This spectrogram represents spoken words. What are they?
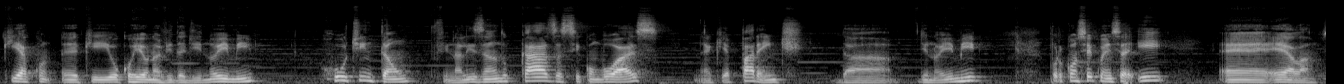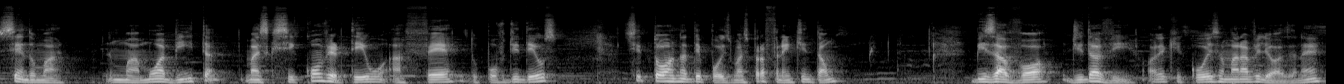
que, uh, que ocorreu na vida de Noemi, Ruth então Finalizando, casa-se com Boaz, né, que é parente da, de Noemi, por consequência, e é, ela, sendo uma, uma moabita, mas que se converteu à fé do povo de Deus, se torna depois, mais para frente, então, bisavó de Davi. Olha que coisa maravilhosa, né?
